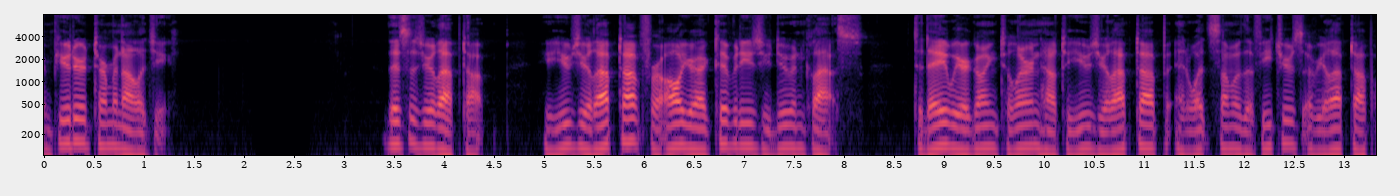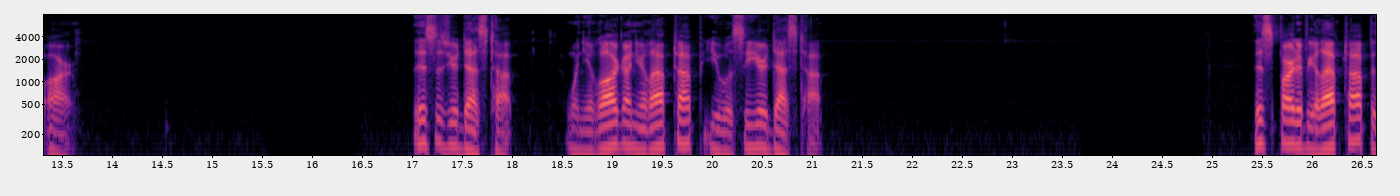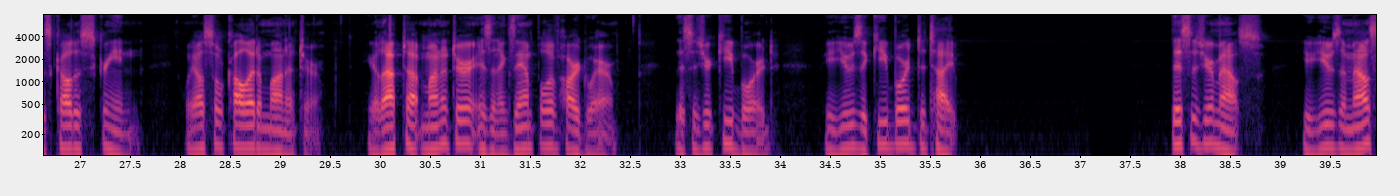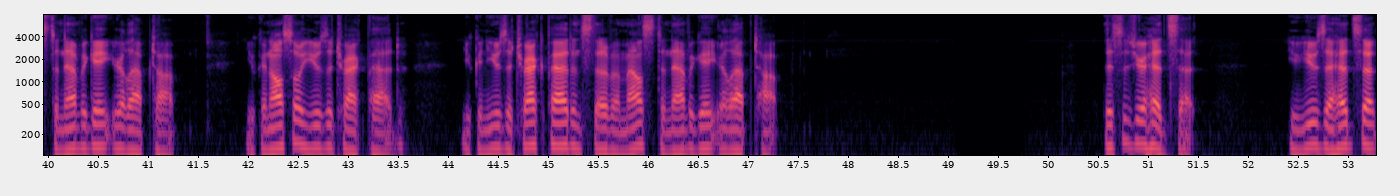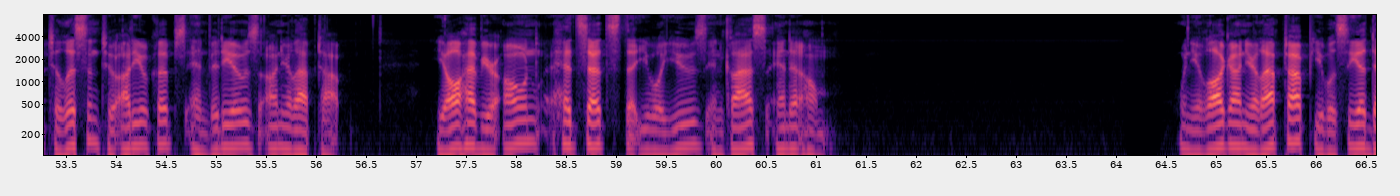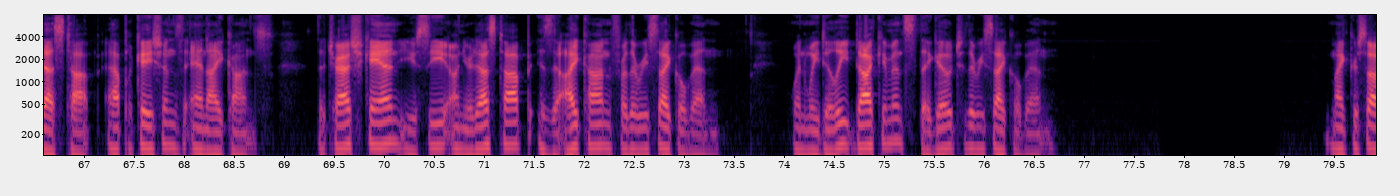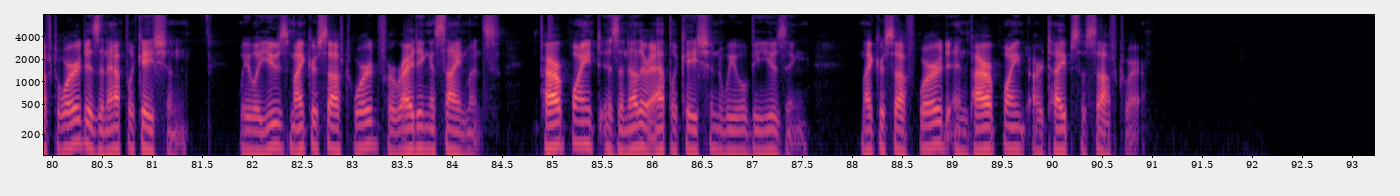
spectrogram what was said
Computer terminology. This is your laptop. You use your laptop for all your activities you do in class. Today we are going to learn how to use your laptop and what some of the features of your laptop are. This is your desktop. When you log on your laptop, you will see your desktop. This part of your laptop is called a screen. We also call it a monitor. Your laptop monitor is an example of hardware. This is your keyboard. You use a keyboard to type. This is your mouse. You use a mouse to navigate your laptop. You can also use a trackpad. You can use a trackpad instead of a mouse to navigate your laptop. This is your headset. You use a headset to listen to audio clips and videos on your laptop. You all have your own headsets that you will use in class and at home. When you log on your laptop, you will see a desktop, applications, and icons. The trash can you see on your desktop is the icon for the recycle bin. When we delete documents, they go to the recycle bin. Microsoft Word is an application. We will use Microsoft Word for writing assignments. PowerPoint is another application we will be using. Microsoft Word and PowerPoint are types of software.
